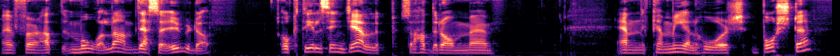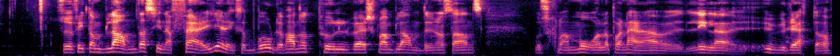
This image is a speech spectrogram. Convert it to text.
eh, för att måla dessa ur då. Och till sin hjälp så hade de eh, en kamelhårsborste. Så då fick de blanda sina färger liksom på bordet. De hade något pulver, så man blanda det någonstans. Och så skulle man måla på den här eh, lilla uret då.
